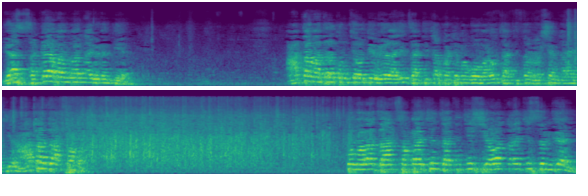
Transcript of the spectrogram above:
या सगळ्या बांधवांना विनंती आहे. आता मात्र तुमच्यावरती वेळ आली जातीच्या पाठीमागे उभारून जातीचं रक्षण करायची. आता जात सांगा तुम्हाला जात सांभाळायची जातीची सेवा करायची संधी आली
